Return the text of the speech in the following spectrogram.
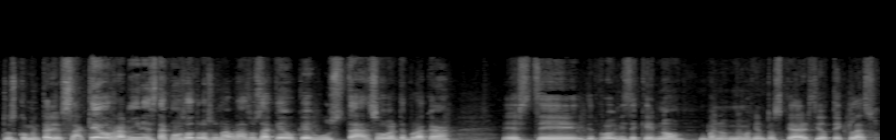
tus comentarios. Saqueo Ramírez está con nosotros, un abrazo Saqueo, qué gustazo verte por acá. Este, Robin dice que no, bueno, me imagino entonces que haber sido teclazo.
